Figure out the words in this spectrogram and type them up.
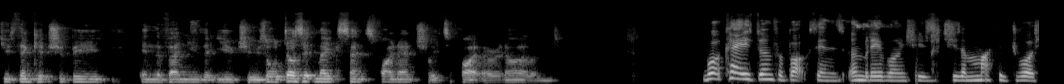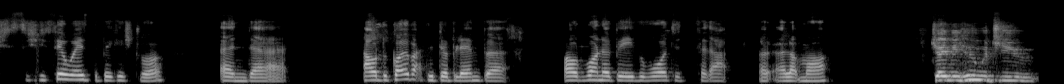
do you think it should be in the venue that you choose? Or does it make sense financially to fight her in ireland? What Kay's done for boxing is unbelievable, and she's she's a massive draw. She, she still is the biggest draw, and uh, I would go back to Dublin, but I would want to be rewarded for that a, a lot more. Jamie, who would you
